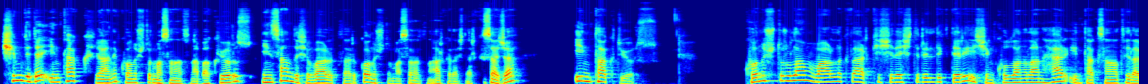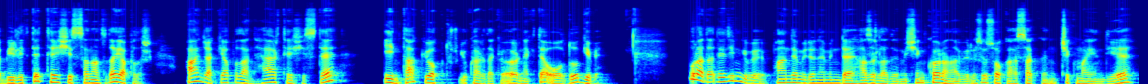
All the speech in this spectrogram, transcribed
Şimdi de intak yani konuşturma sanatına bakıyoruz. İnsan dışı varlıkları konuşturma sanatına arkadaşlar kısaca intak diyoruz. Konuşturulan varlıklar kişileştirildikleri için kullanılan her intak sanatıyla birlikte teşhis sanatı da yapılır. Ancak yapılan her teşhiste intak yoktur. Yukarıdaki örnekte olduğu gibi. Burada dediğim gibi pandemi döneminde hazırladığım için koronavirüsü sokağa sakın çıkmayın diye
